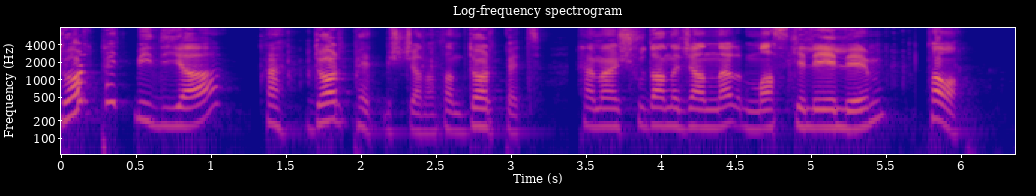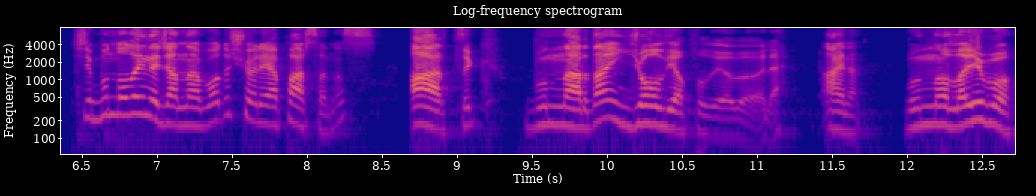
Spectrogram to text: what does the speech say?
4 pet miydi ya? Heh 4 petmiş Canan. Tamam 4 pet. Hemen şuradan da canlar maskeleyelim. Tamam. Şimdi bunun olayı ne canlar bu arada? Şöyle yaparsanız artık bunlardan yol yapılıyor böyle. Aynen. Bunun olayı bu.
